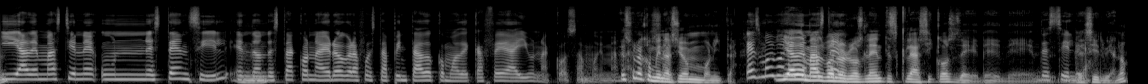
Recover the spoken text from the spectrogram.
y además tiene un stencil en donde está con aerógrafo, está pintado como de café, hay una cosa muy mala. Es una combinación bonita. Es muy bonita. Y además, bueno, los lentes clásicos de, de, de, Silvia. ¿no?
